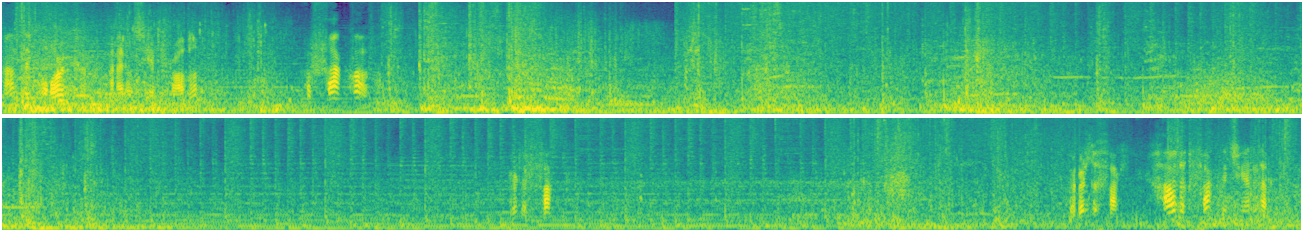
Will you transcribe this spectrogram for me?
Nature. I'm the orca. I don't see a problem. Oh, fuck off. Where the fuck? Where the fuck? How the fuck did she end up?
